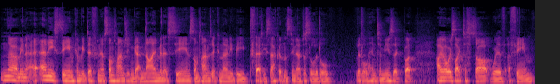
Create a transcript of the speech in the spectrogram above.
no, I mean any scene can be different. You know, sometimes you can get a nine minute scene. Sometimes it can only be thirty seconds. You know, just a little little hint of music. But I always like to start with a theme,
